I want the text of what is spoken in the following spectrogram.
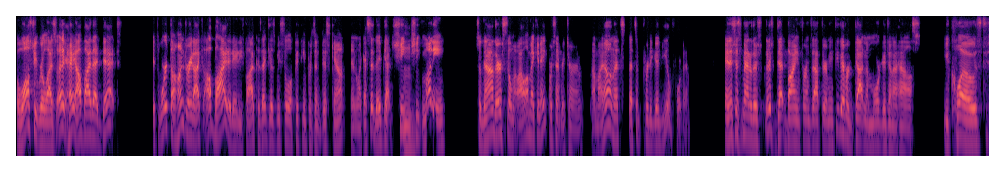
Wall Street realized, hey, hey, I'll buy that debt it's worth a hundred. I, will buy it at 85 because that gives me still a 15% discount. And like I said, they've got cheap, mm. cheap money. So now they're still, well, I'll make an 8% return on my own. That's, that's a pretty good yield for them. And it's just a matter, there's, there's debt buying firms out there. I mean, if you've ever gotten a mortgage on a house, you closed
